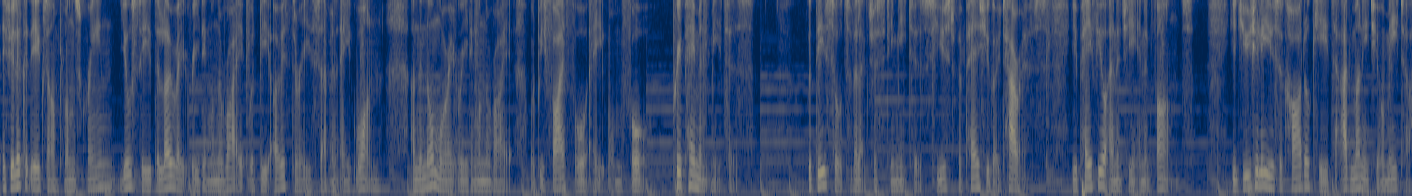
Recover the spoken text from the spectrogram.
If you look at the example on screen, you'll see the low rate reading on the right would be 03781 and the normal rate reading on the right would be 54814. Prepayment meters. With these sorts of electricity meters used for pay-as-you-go tariffs, you pay for your energy in advance. You'd usually use a card or key to add money to your meter,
